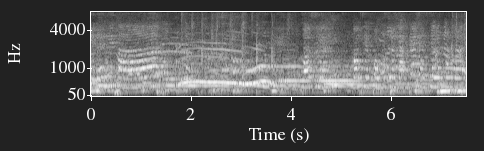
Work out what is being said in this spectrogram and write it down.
อยได้ไหมคะ ขอเสียง ขอเสียงผมมือดังๆได้แดนเซอร์หน่อย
